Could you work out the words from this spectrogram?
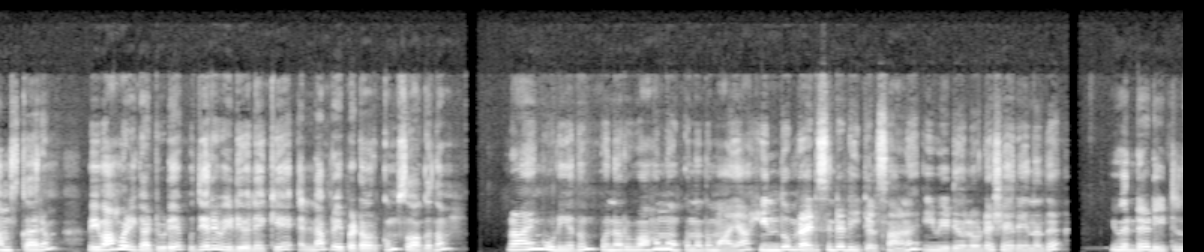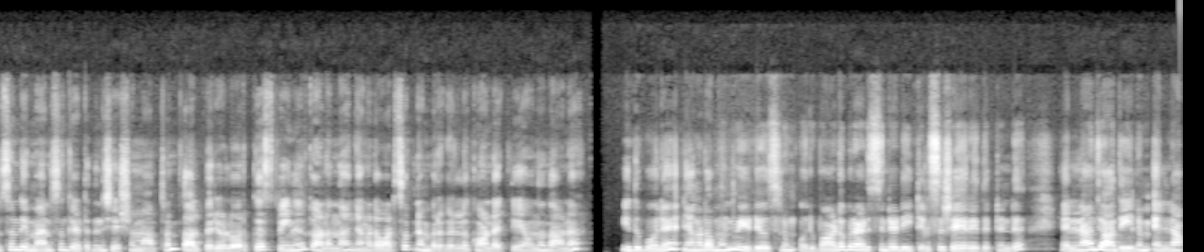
നമസ്കാരം. വിവാഹ വഴികാട്ടിയുടെ പുതിയൊരു വീഡിയോയിലേക്ക് എല്ലാ പ്രിയപ്പെട്ടവർക്കും സ്വാഗതം. പ്രായം കൂടിയതും പുനർവിവാഹം നോക്കുന്നതുമായ ഹിന്ദു ബ്രൈഡ്സിന്റെ ഡീറ്റെയിൽസാണ് ഈ വീഡിയോയിലൂടെ ഷെയർ ചെയ്യുന്നത്. ഇവരുടെ ഡീറ്റെയിൽസും ഡിമാൻഡ്സും കേട്ടതിന് ശേഷം മാത്രം താല്പര്യമുള്ളവർക്ക് സ്ക്രീനിൽ കാണുന്ന ഞങ്ങളുടെ വാട്സപ്പ് നമ്പറുകളിൽ കോൺടാക്റ്റ് ചെയ്യാവുന്നതാണ്. ഇതുപോലെ ഞങ്ങളുടെ മുൻ വീഡിയോസിലും ഒരുപാട് ബ്രൈഡ്സിന്റെ ഡീറ്റെയിൽസ് ഷെയർ ചെയ്തിട്ടുണ്ട്. എല്ലാ ജാതിയിലും എല്ലാ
